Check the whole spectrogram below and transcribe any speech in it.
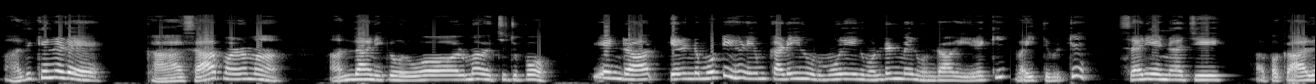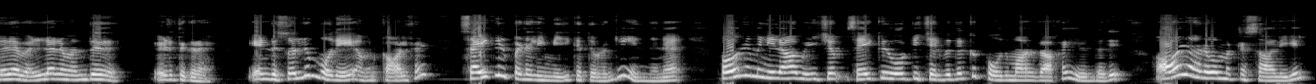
அதுக்கு என்னடே? காசா பணமா அந்தானிக்கு ஒரு ஓரமாக வச்சுட்டு போ என்றார். இரண்டு மூட்டைகளையும் கடையின் ஒரு மூலையில் ஒன்றன் மேல் ஒன்றாக இறக்கி வைத்துவிட்டு சரி என்னாச்சி? அப்போ காலையில் வெள்ளனை வந்து எடுத்துக்கிறேன் என்று சொல்லும் போதே அவன் கால்கள் சைக்கிள் பெடலை மிதிக்க தொடங்கி இருந்தன. பௌர்ணமி நிலா வெளிச்சம் சைக்கிள் ஓட்டிச் செல்வதற்கு போதுமானதாக இருந்தது. ஆள் அரவமற்ற சாலையில்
